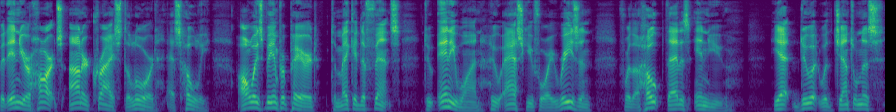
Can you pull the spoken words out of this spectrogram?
but in your hearts honor Christ the Lord as holy, always being prepared to make a defense to anyone who asks you for a reason for the hope that is in you. Yet do it with gentleness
